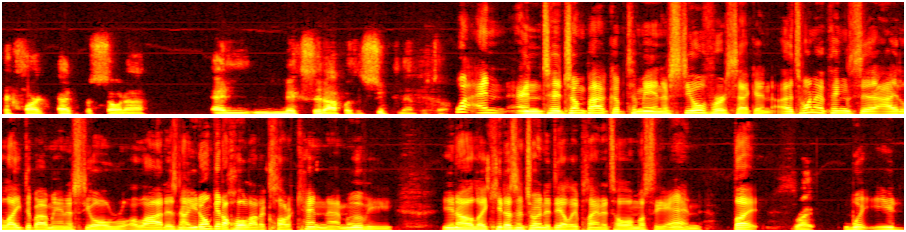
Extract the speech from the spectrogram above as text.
the Clark Kent persona and mix it up with a Superman persona. Well, and and to jump back up to Man of Steel for a second, it's one of the things that I liked about Man of Steel a lot is now you don't get a whole lot of Clark Kent in that movie. You know, like he doesn't join the Daily Planet till almost the end. But Right. what you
